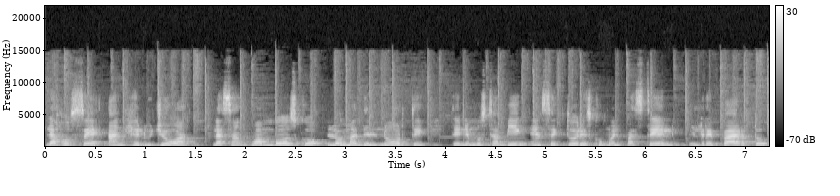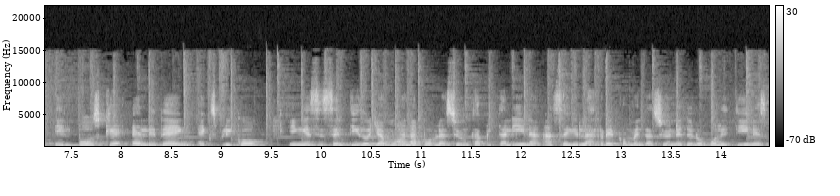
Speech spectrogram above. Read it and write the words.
la José Ángel Ulloa, la San Juan Bosco, Lomas del Norte. Tenemos también en sectores como el Pastel, el Reparto, el Bosque, el Edén, explicó. En ese sentido, llamó a la población capitalina a seguir las recomendaciones de los boletines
